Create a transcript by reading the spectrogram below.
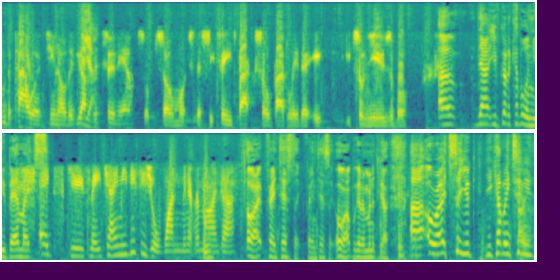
underpowered, you know, that you have Yeah. to turn the amps up so much that it feeds back so badly that it, it's unusable. Um, now you've got a couple of new bandmates. Excuse me, Jamie, this is your one minute reminder. All right, fantastic, fantastic. All right, we've got a minute to go. Uh, all right, so you you're coming to New,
